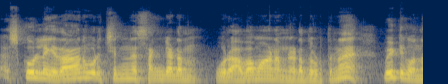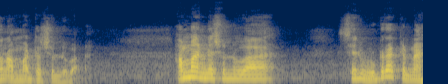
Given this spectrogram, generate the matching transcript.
ஸ்கூலில் ஏதான ஒரு சின்ன சங்கடம் ஒரு அவமானம் நடந்து கொடுத்தோன்னா வீட்டுக்கு வந்தோன்னு அம்மாட்ட சொல்லுவேன் அம்மா என்ன சொல்லுவா? சரி விட்றா கண்ணா.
